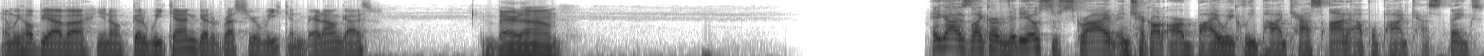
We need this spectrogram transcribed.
and we hope you have a you know good weekend, good rest of your week, and bear down, guys. Bear down. Hey guys, like our video, subscribe, and check out our bi weekly podcast on Apple Podcasts. Thanks.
